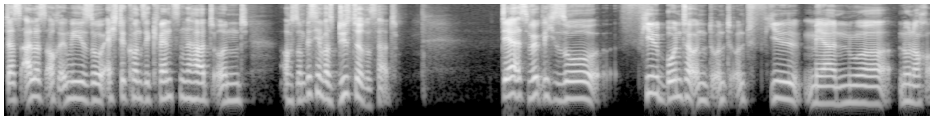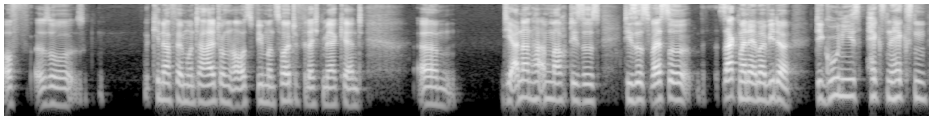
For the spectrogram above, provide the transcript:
dass alles auch irgendwie so echte Konsequenzen hat und auch so ein bisschen was Düsteres hat? Der ist wirklich so viel bunter und, und, und viel mehr nur, nur noch auf so Kinderfilmunterhaltungen aus, wie man es heute vielleicht mehr kennt. Ähm, die anderen haben auch dieses, dieses, weißt du, sagt man ja immer wieder, die Goonies, Hexen, Hexen,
